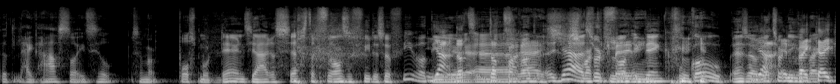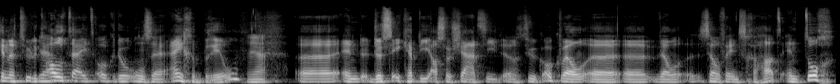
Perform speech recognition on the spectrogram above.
dat lijkt haast wel iets heel zeg maar, postmoderns, jaren 60 Franse filosofie. Wat Ja, hier, dat- eh, dat wat- ja, een soort van, kleding. ik denk Foucault en zo. ja, dat soort en wij waar- kijken natuurlijk Ja. altijd ook door onze eigen bril. Ja, Eh, en dus ik heb die associatie natuurlijk ook wel, eh, wel zelf eens gehad. En toch,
